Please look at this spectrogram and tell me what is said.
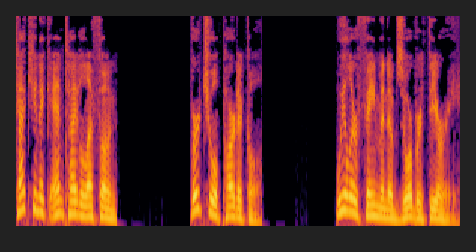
Tachyonic antitelephone. Virtual particle. Wheeler-Feynman absorber theory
